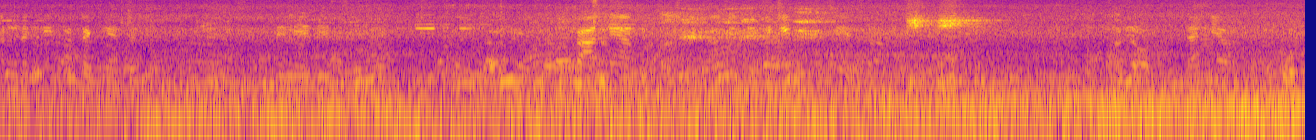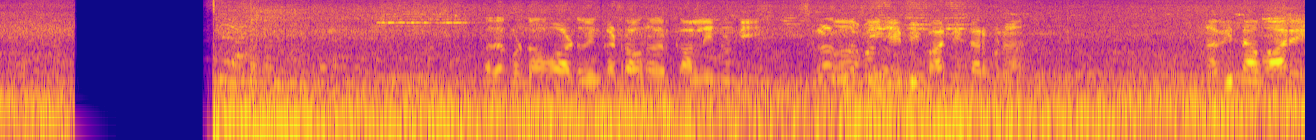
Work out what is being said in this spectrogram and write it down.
అందరికీ కృతజ్ఞతలు తెలియజేస్తున్నాను ఖాళీ అభివృద్ధి అభివృద్ధికి కృషి పదకొండవ వార్డు వెంకట్రావు నగర్ కాలనీ నుండి బీజేపీ పార్టీ తరఫున నవిత వారే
